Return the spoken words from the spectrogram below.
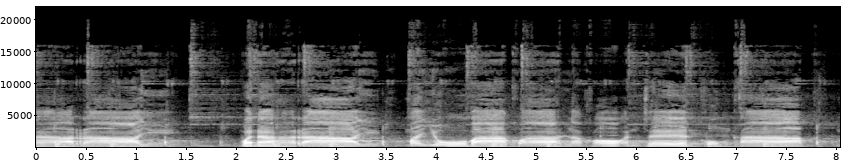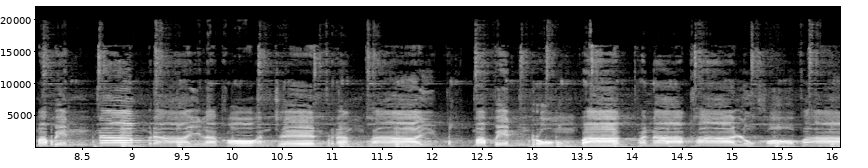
นาราย วนาราย มาอยู่บาขวาละขออัญเชิญคงคา มาเป็นน้ำรายละขออัญเชิญพรังพาย มาเป็นร่มปากพนาคาลูกขอฝา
